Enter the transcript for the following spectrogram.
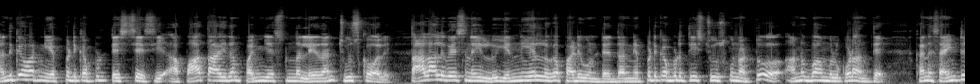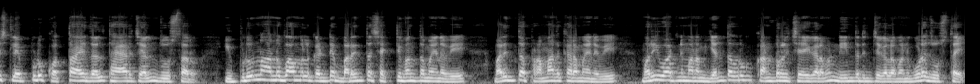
అందుకే వాటిని ఎప్పటికప్పుడు టెస్ట్ చేసి ఆ పాత ఆయుధం పనిచేస్తుందా లేదా అని చూసుకోవాలి. తాళాలు వేసిన ఇల్లు ఎన్ని ఏళ్ళుగా పడి ఉంటే దాన్ని ఎప్పటికప్పుడు తీసి చూసుకున్నట్టు అణుబాంబులు కూడా అంతే. కానీ సైంటిస్టులు ఎప్పుడు కొత్త ఆయుధాలు తయారు చేయాలని చూస్తారు. ఇప్పుడున్న అణుబాంబుల కంటే మరింత శక్తివంతమైనవి మరింత ప్రమాదకరమైనవి మరియు వాటిని మనం ఎంతవరకు కంట్రోల్ చేయగలమని నియంత్రించగలమని కూడా చూస్తాయి.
